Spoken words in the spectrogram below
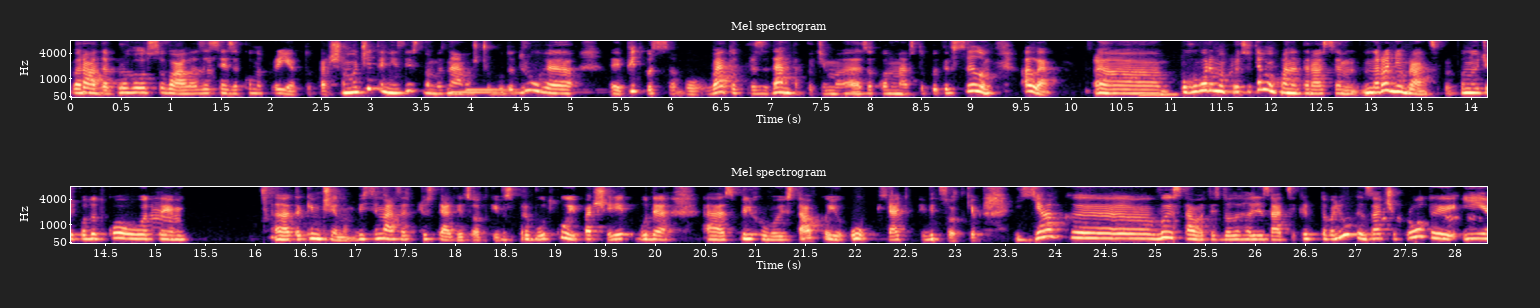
Рада проголосувала за цей законопроєкт у першому читанні. Звісно, ми знаємо, що буде друге підпис або вето президента. Потім закон має вступити в силу. Але е, поговоримо про цю тему, пане Тарасе. Народні обранці пропонують оподатковувати. Е, Таким чином, 18 плюс 5% з прибутку, і перший рік буде е, з пільговою ставкою у 5%. Як е, ви ставитесь до легалізації криптовалюти за чи проти, і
